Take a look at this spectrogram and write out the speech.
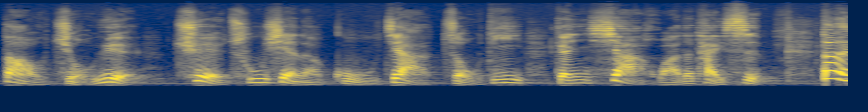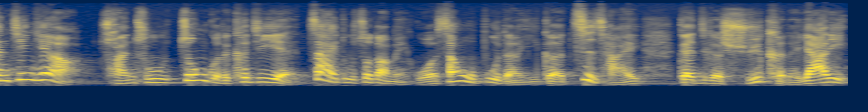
到九月。却出现了股价走低跟下滑的态势。当然，今天啊传出中国的科技业再度受到美国商务部的一个制裁跟这个许可的压力，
